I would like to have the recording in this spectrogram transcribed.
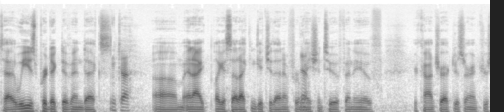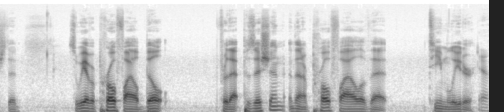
Test. We use predictive index. Okay. Um, and I, like I said, I can get you that information too if any of your contractors are interested. So we have a profile built for that position, and then a profile of that team leader. Yeah.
